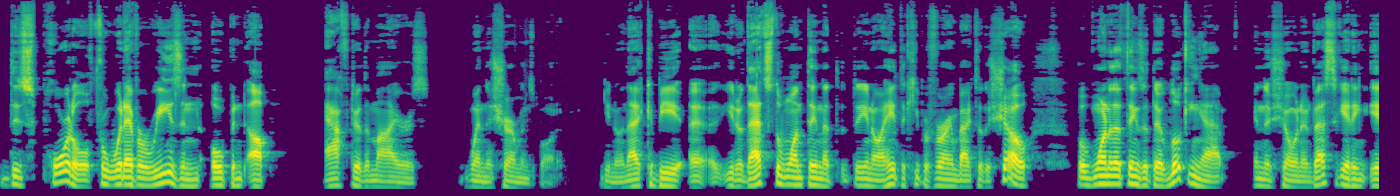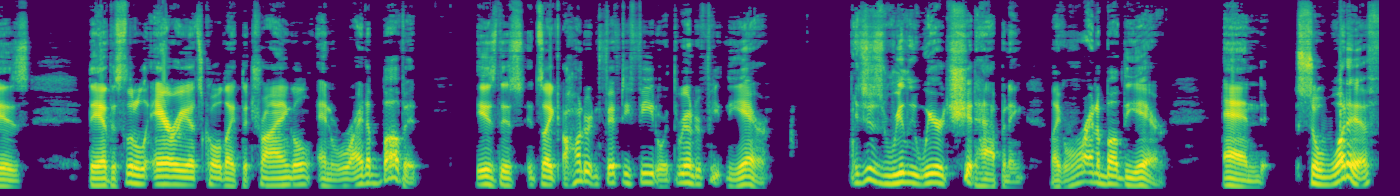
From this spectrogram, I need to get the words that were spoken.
this portal, for whatever reason, opened up after the Myers when the Shermans bought it? You know, and that could be, uh, you know, that's the one thing that you know. I hate to keep referring back to the show, but one of the things that they're looking at in the show and investigating is they have this little area. It's called like the Triangle, and right above it is this. It's like 150 feet or 300 feet in the air it's just really weird shit happening, like right above the air. And so, what if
